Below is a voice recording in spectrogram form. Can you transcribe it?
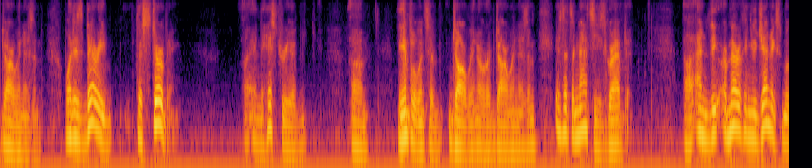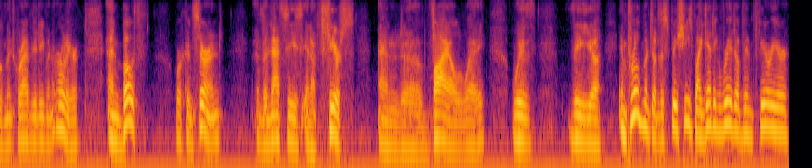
Darwinism. What is very disturbing uh, in the history of um, the influence of Darwin or of Darwinism is that the Nazis grabbed it. Uh, and the American eugenics movement grabbed it even earlier, and both were concerned, the Nazis in a fierce and vile way, with the uh, improvement of the species by getting rid of inferior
